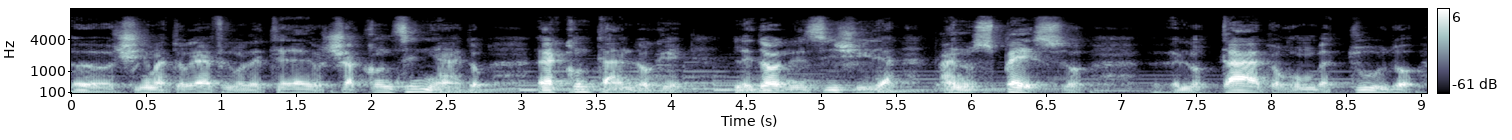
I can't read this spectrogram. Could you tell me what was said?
eh, cinematografico letterario ci ha consegnato, raccontando che le donne in Sicilia hanno spesso eh, lottato, combattuto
